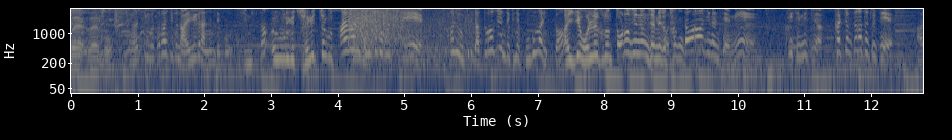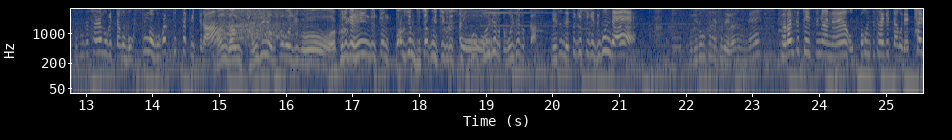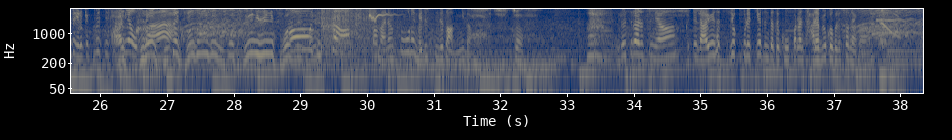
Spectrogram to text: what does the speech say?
왜, 왜, 뭐? 여자친구 떨어지고 난리가 났는데 뭐 재밌어? 아, 우리 이거 재밌자고. 할머니 재밌어서 그렇지. 아니 어떻게 나 떨어지는데 그냥 보고만 있어? 아, 이게 원래 그런 떨어지는 재미로 타고. 떨어지는 재미? 그게 재밌으면 같이 좀 떨어져 주지. 아주 혼자 살아보겠다고 목숨 걸고 꽉 붙잡고 있더라. 아니, 난 정신이 없어가지고. 아, 그러게 혜인도 좀 꽉 좀 붙잡고 있지 그랬어. 아니 뭘, 뭘 잡을까 뭘 잡을까? 내 손 내팽개친 게 누군데? 우리 동산에서도 이러는데 벼랑 끝에 있으면은 오빠 혼자 살겠다고 내 팔도 이렇게 풀지 사람이야 오빠. 그런, 진짜 그런 상황에서 오빠 당연히 혜인이 어 구하지. 됐어. 오빠 만약 콩으로 매줬는데도 압니다. 아, 진짜. 이럴 줄 알았으면 그때 나 위에서 지옥불에 뛰어든다도 그 오빠랑 잘해볼 걸 그랬어 내가.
